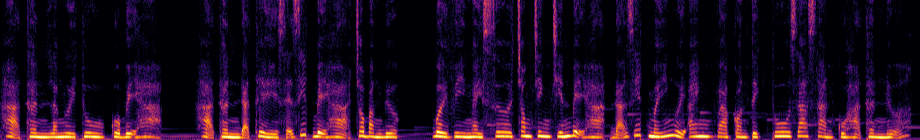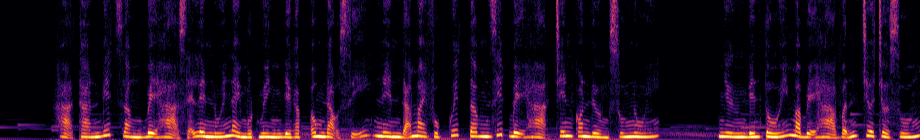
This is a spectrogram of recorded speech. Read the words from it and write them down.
Hạ thần là người thù của bệ hạ. Hạ thần đã thề sẽ giết bệ hạ cho bằng được bởi vì ngày xưa trong chinh chiến bệ hạ đã giết mấy người Anh và còn tịch thu gia sản của hạ thần nữa. Hạ thán biết rằng bệ hạ sẽ lên núi này một mình để gặp ông đạo sĩ nên đã mai phục quyết tâm giết bệ hạ trên con đường xuống núi. Nhưng đến tối mà bệ hạ vẫn chưa trở xuống,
